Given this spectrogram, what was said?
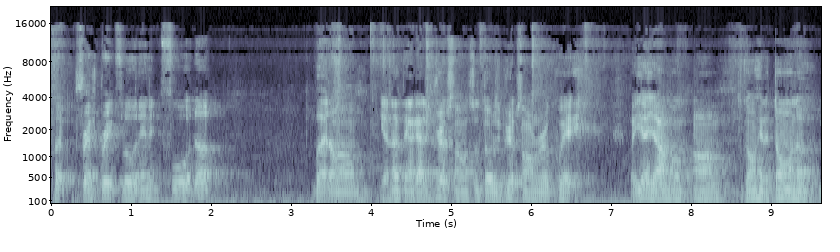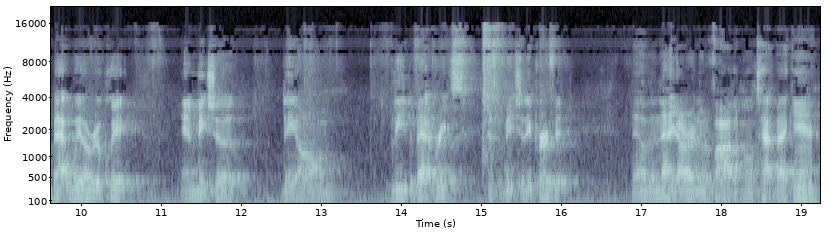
put fresh brake fluid in it, fulled up. But um, yeah, another thing I got his grips on too, throw his grips on real quick. But yeah, y'all, I'm gonna um, go ahead and throw on the back wheel real quick and make sure they um bleed the back brakes just to make sure they're perfect. And other than that, y'all already know the vibe. I'm gonna tap back in.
